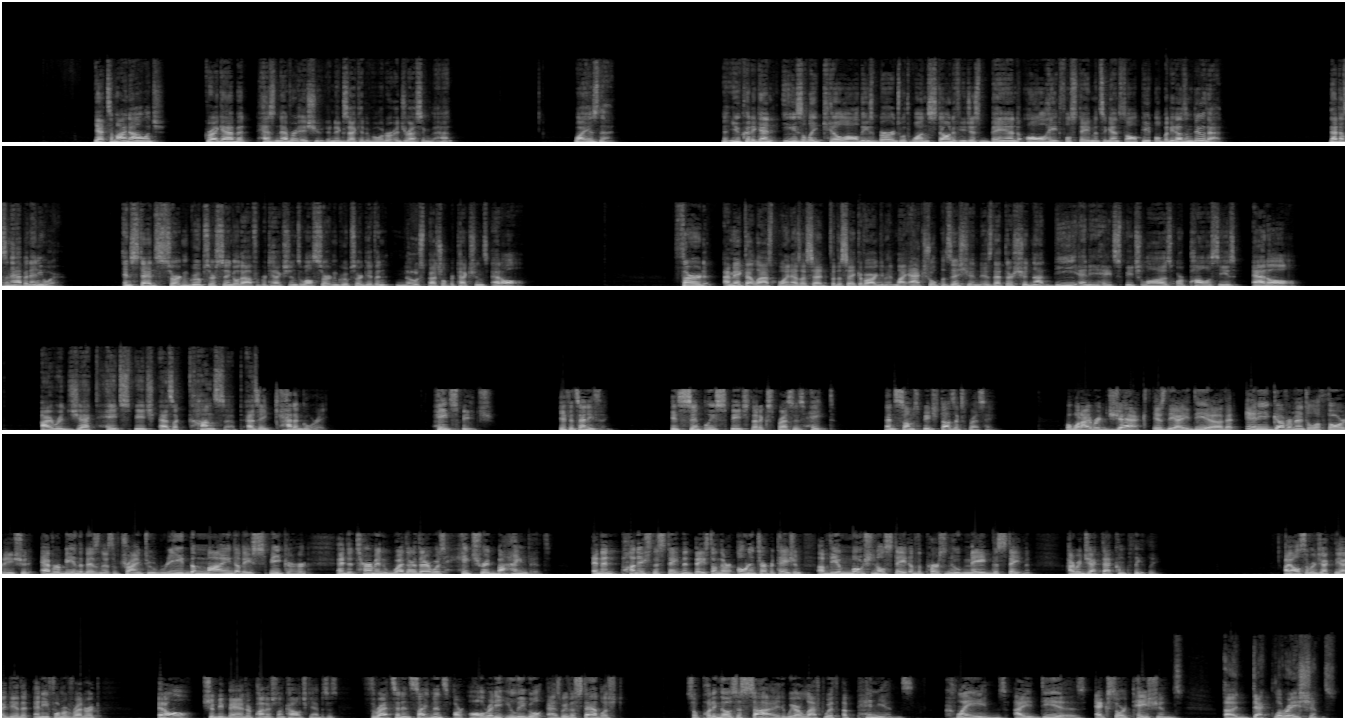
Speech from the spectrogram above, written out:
Yet, to my knowledge, Greg Abbott has never issued an executive order addressing that. Why is that? You could, again, easily kill all these birds with one stone if you just banned all hateful statements against all people, but he doesn't do that. That doesn't happen anywhere. Instead, certain groups are singled out for protections, while certain groups are given no special protections at all. Third, I make that last point, as I said, for the sake of argument. My actual position is that there should not be any hate speech laws or policies at all. I reject hate speech as a concept, as a category. Hate speech, if it's anything, is simply speech that expresses hate. And some speech does express hate. But what I reject is the idea that any governmental authority should ever be in the business of trying to read the mind of a speaker and determine whether there was hatred behind it, and then punish the statement based on their own interpretation of the emotional state of the person who made the statement. I reject that completely. I also reject the idea that any form of rhetoric at all should be banned or punished on college campuses. Threats and incitements are already illegal, as we've established. So putting those aside, we are left with opinions, claims, ideas, exhortations, uh, declarations.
